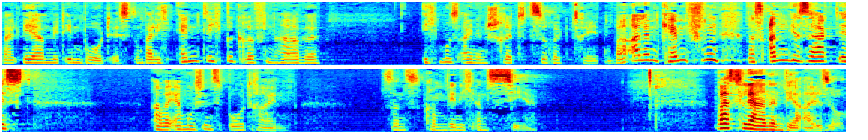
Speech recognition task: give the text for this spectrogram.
weil er mit im Boot ist und weil ich endlich begriffen habe, ich muss einen Schritt zurücktreten. Bei allem Kämpfen, was angesagt ist, aber er muss ins Boot rein sonst kommen wir nicht ans Ziel. Was lernen wir also?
